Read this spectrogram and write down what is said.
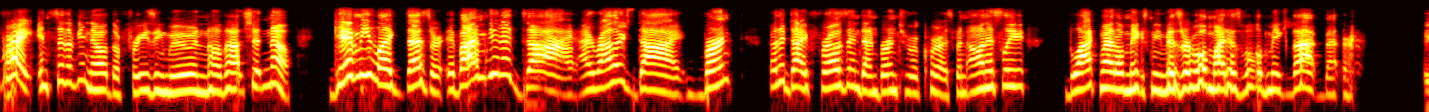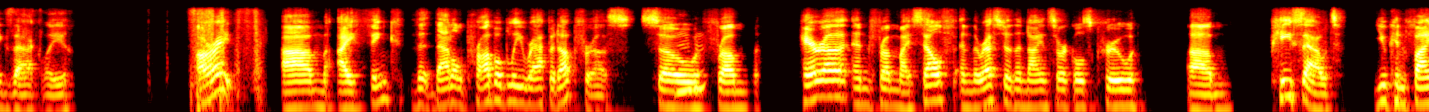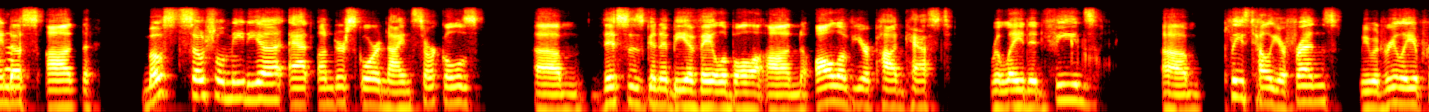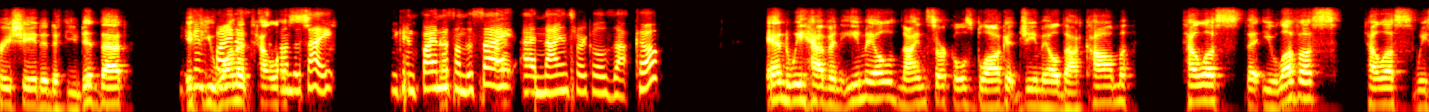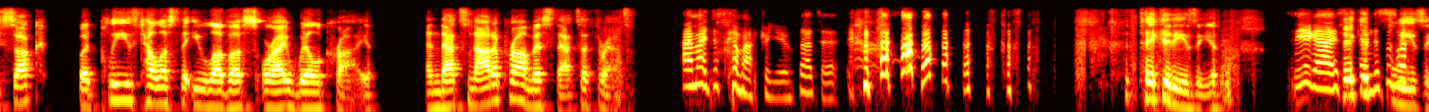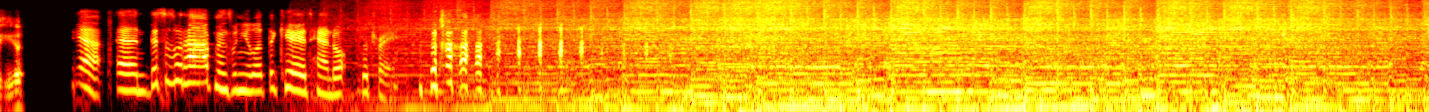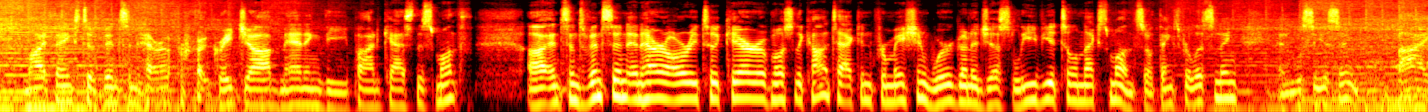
Right. Instead of, you know, the freezing moon and all that shit. No. Give me like desert. If I'm gonna die, I'd rather die burnt rather die frozen than burned to a crisp. And honestly, black metal makes me miserable. Might as well make that better. Exactly. All right. Um, I think that that'll probably wrap it up for us. So Mhm. from Hera and from myself and the rest of the Nine Circles crew, um, peace out. You can find us on most social media at underscore Nine Circles. Um, this is going to be available on all of your podcast related feeds. Um, please tell your friends. We would really appreciate it if you did that. If you wanna tell on the us- site, you can find us on the site at ninecircles.co. And we have an email, ninecirclesblog at gmail.com. Tell us that you love us. Tell us we suck, but please tell us that you love us or I will cry. And that's not a promise, that's a threat. I might just come after you. That's it. Take it easy. See you guys. Take and it this is what sleazy. Yeah, and this is what happens when you let the kids handle the tray. My thanks to Vincent Hera for a great job manning the podcast this month. Uh, and since Vincent and Hera already took care of most of the contact information, we're going to just leave you till next month. So thanks for listening, and we'll see you soon. Bye.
